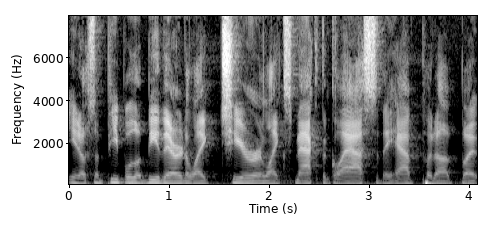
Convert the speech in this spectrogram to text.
you know some people to be there to like cheer and like smack the glass that they have put up, but.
